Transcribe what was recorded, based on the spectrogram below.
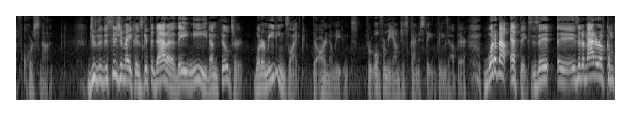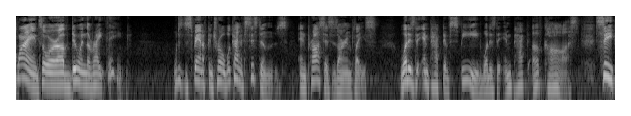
Of course not. Do the decision makers get the data they need unfiltered? What are meetings like? There are no meetings. For well, for me, I'm just kind of stating things out there. What about ethics? Is it is it a matter of compliance or of doing the right thing? What is the span of control? What kind of systems and processes are in place? What is the impact of speed? What is the impact of cost? See,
